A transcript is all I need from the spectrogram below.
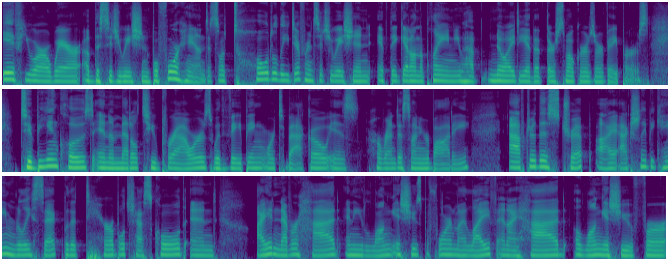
if you are aware of the situation beforehand. It's a totally different situation if they get on the plane, you have no idea that they're smokers or vapors. To be enclosed in a metal tube for hours with vaping or tobacco is horrendous on your body. After this trip, I actually became really sick with a terrible chest cold and I had never had any lung issues before in my life, and I had a lung issue for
